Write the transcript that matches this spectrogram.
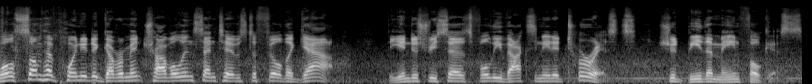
While some have pointed to government travel incentives to fill the gap, the industry says fully vaccinated tourists should be the main focus.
